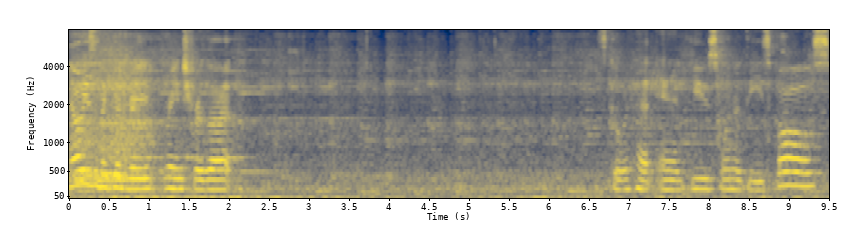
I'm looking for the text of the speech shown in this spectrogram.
Now he's in a good ra range for that. Let's go ahead and use one of these balls.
